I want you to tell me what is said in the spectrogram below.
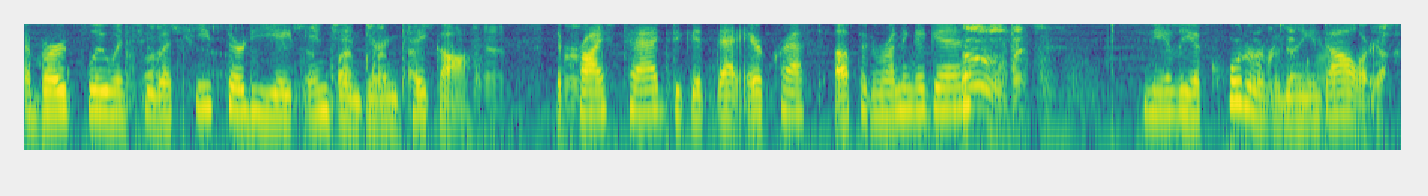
a bird flew into a T-38 engine during takeoff. The price tag to get that aircraft up and running again? Oh, Nearly a quarter of a million dollars.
